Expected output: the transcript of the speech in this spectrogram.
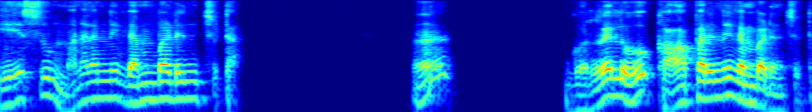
యేసు మనల్ని వెంబడించుట. గొర్రెలు కాపరిని వెంబడించుట.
